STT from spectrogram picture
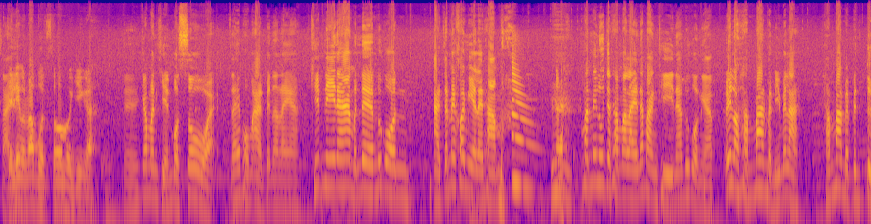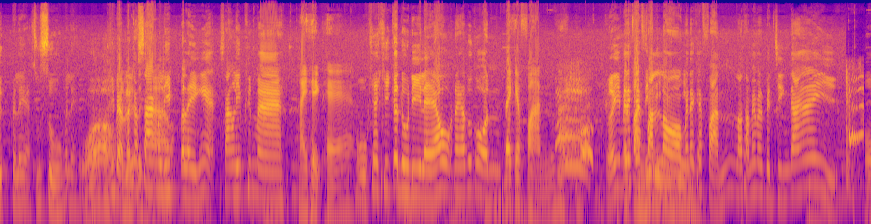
ใส่จะเรียกมันว่าบทโซ่จริงๆเหรอะเออก็มันเขียนบทโซ่อะจะให้ผมอ่านเป็นอะไรอะคลิปนี้นะเหมือนเดิมทุกคน อาจจะไม่ค่อยมีอะไรทำ มันไม่รู้จะทำอะไรนะบางทีนะทุกคนครับ เอ้ยเราทำบ้านแบบนี้ไหมล่ะทำบ้านแบบเป็นตึกไปเลยอะสูงๆไปเลยที่แบบแล้วก็สร้างลิฟต์อะไรอย่างเงี้ยสร้างลิฟต์ขึ้นมา ไฮเทคแท้ โอ้แค่คิดก็ดูดีแล้วนะครับทุกคน ได้แค่ฝัน เอ้ยไม่ได้เป็นฝัแค่นที่ฝันหรอกดี ไม่ได้แค่ฝันเราทำให้มันเป็นจริงได้ โอ้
